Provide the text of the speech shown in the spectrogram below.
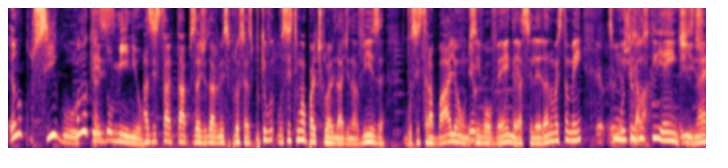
eu não consigo Como que ter as, domínio. As startups ajudaram nesse processo? Porque vocês têm uma particularidade na Visa, vocês trabalham desenvolvendo e acelerando, mas também Eu- eu muitos dos lá. clientes, Isso. né?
